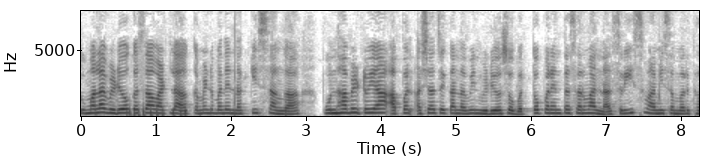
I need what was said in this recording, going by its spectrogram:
तुम्हाला व्हिडिओ कसा वाटला कमेंटमध्ये नक्कीच सांगा. पुन्हा भेटूया आपण अशाच एका नवीन व्हिडिओसोबत. तोपर्यंत सर्वांना श्री स्वामी समर्थ.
